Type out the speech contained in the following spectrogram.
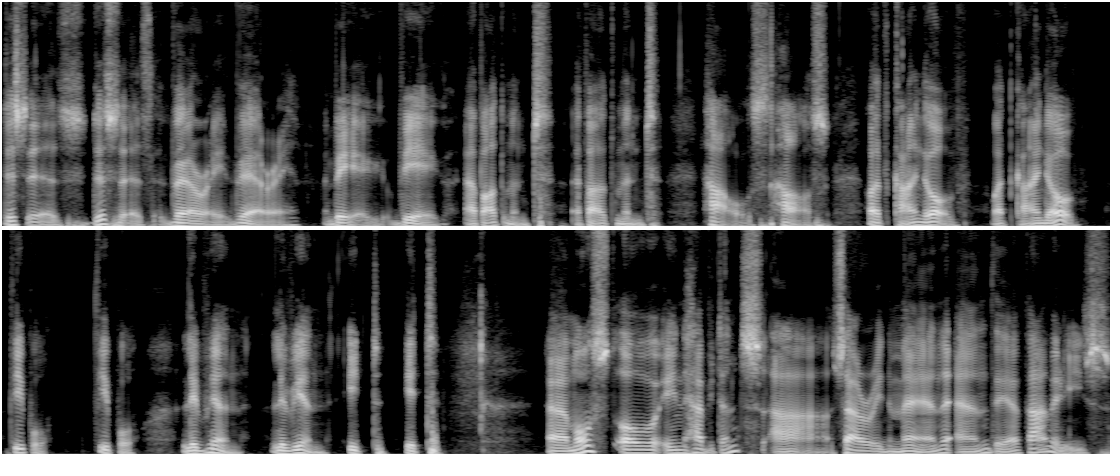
This is this is very very big, big apartment, apartment, house, house. What kind of, what kind of people, people live in, live in it, it. Uh, most of inhabitants are salaried men and their families.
